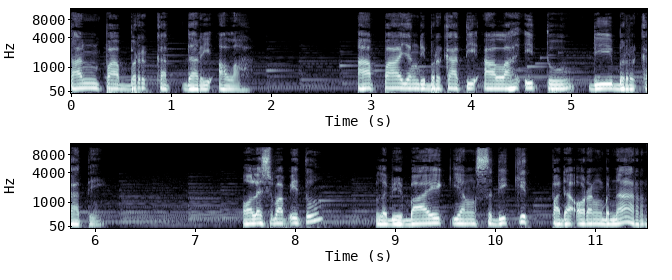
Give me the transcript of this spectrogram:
tanpa berkat dari Allah. Apa yang diberkati Allah itu diberkati. Oleh sebab itu, lebih baik yang sedikit pada orang benar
